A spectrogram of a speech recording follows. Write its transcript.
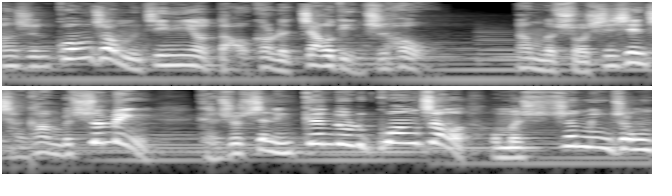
当神光照我们今天要祷告的焦点之后，那我们首先先敞开我们的生命，感受圣灵更多的光照。我们生命中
